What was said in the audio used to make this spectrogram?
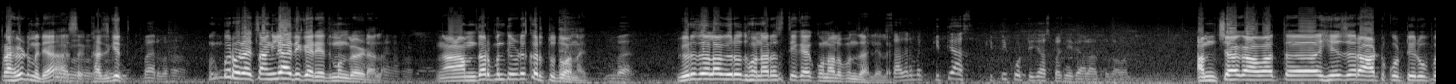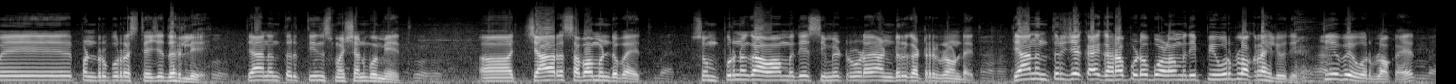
प्रायव्हेटमध्ये हा, असं खाजगीत. बरं बरं हां. मग बरोबर आहे चांगले अधिकारी आहेत मंगळवेढाला आणि आमदार पण तेवढे कर्तृत्वान आहेत. बरं. विरोधाला विरोध होणारच ते काय कोणाला पण झालेलं आहे. साधारणपणे किती आस किती कोटीच्या आसपास निधी आला होता गावात? आमच्या गावात अ, हे जर आठ कोटी रुपये पंढरपूर रस्त्याचे धरले त्यानंतर तीन स्मशानभूमी आहेत. अ, चार सभामंडप आहेत. बरं. संपूर्ण गावामध्ये सिमेंट रोड आहे अंडर गटर ग्राउंड आहेत. हां, हां. त्यानंतर जे काय घरापुढं बोळामध्ये प्युअर ब्लॉक राहिले होते ते प्युअर ब्लॉक आहेत. बरं.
